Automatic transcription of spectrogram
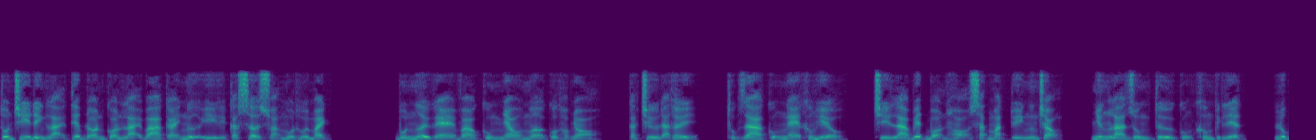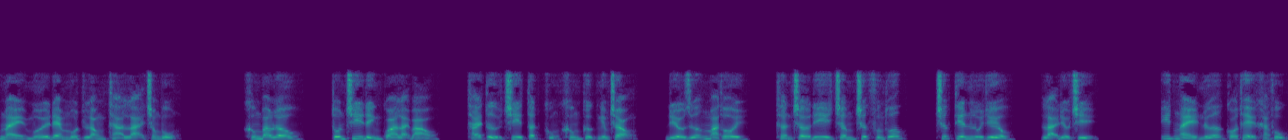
tôn chi đỉnh lại tiếp đón còn lại ba cái ngựa y các sờ soạn một hồi mạch. Bốn người ghé vào cùng nhau mở cuộc họp nhỏ, các trừ đã thấy, thuộc ra cũng nghe không hiểu, chỉ là biết bọn họ sắc mặt tuy ngưng trọng, nhưng là dùng từ cũng không kịch liệt, lúc này mới đem một lòng thả lại trong bụng. Không bao lâu, tôn chi đỉnh qua lại báo, thái tử chi tật cũng không cực nghiêm trọng, điều dưỡng mà thôi, thần chờ đi châm trước phương thuốc, trước tiên lui tiêu, lại điều trị. Ít ngày nữa có thể khắc phục.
